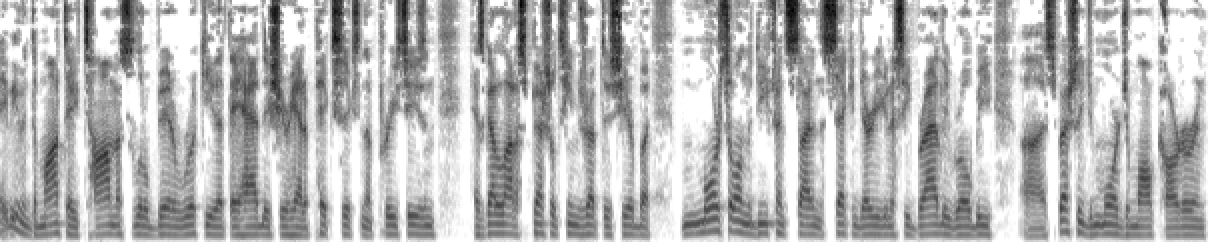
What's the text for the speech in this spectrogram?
maybe even Dymonte Thomas, a little bit, a rookie that they had this year. He had a pick six in the preseason has got a lot of special teams rep this year, but more so on the defense side in the secondary, you're going to see Bradley Roby, uh, especially more Jamal Carter and,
